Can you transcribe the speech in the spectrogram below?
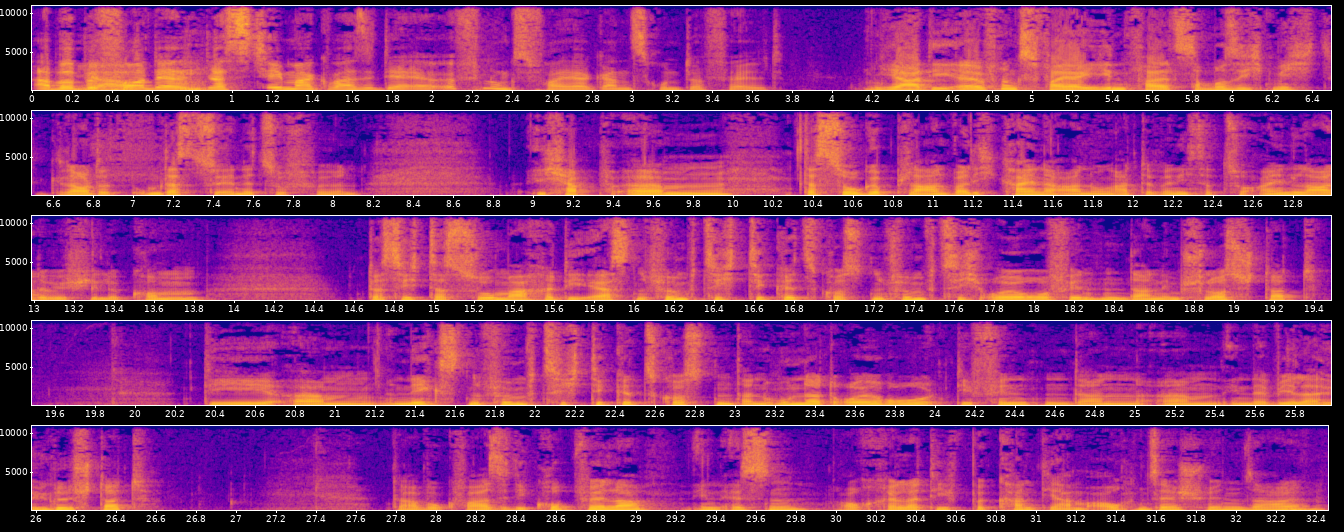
Aber ja. bevor der, das Thema quasi der Eröffnungsfeier ganz runterfällt. Ja, die Eröffnungsfeier jedenfalls, da muss ich mich, genau, um das zu Ende zu führen. Ich habe ähm, das so geplant, weil ich keine Ahnung hatte, wenn ich dazu einlade, wie viele kommen, dass ich das so mache, die ersten 50 Tickets kosten 50 Euro, finden dann im Schloss statt. Die ähm, nächsten 50 Tickets kosten dann 100 Euro, die finden dann ähm, in der Villa Hügel statt. Da, wo quasi die Kruppvilla in Essen, auch relativ bekannt, die haben auch einen sehr schönen Saal. Mhm.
